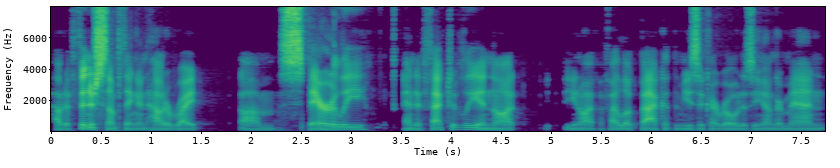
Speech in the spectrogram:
how to finish something and how to write um, sparely and effectively and not you know if, if I look back at the music I wrote as a younger man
